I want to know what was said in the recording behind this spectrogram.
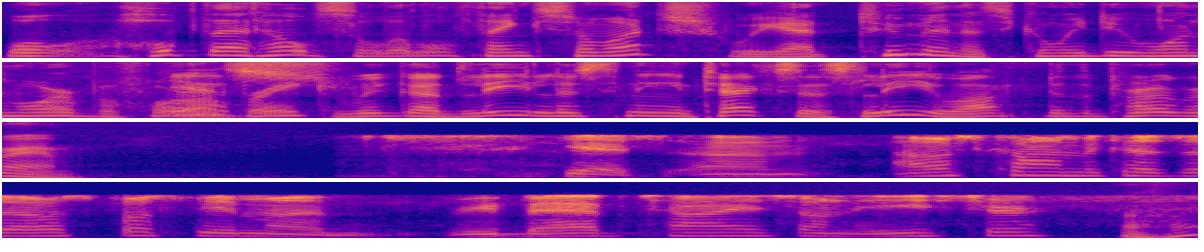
Well, hope that helps a little. Thanks so much. We got two minutes. Can we do one more before yes, our break? We got Lee listening in Texas. Lee, welcome to the program. Yes, um, I was calling because I was supposed to be my rebaptized on Easter, uh-huh.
